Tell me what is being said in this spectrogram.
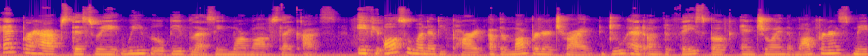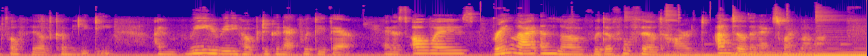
And perhaps this way we will be blessing more moms like us. If you also want to be part of the Mompreneur tribe, do head on to Facebook and join the Mompreneurs Made Fulfilled community. I really, really hope to connect with you there. And as always, bring light and love with a fulfilled heart. Until the next one, Mama.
